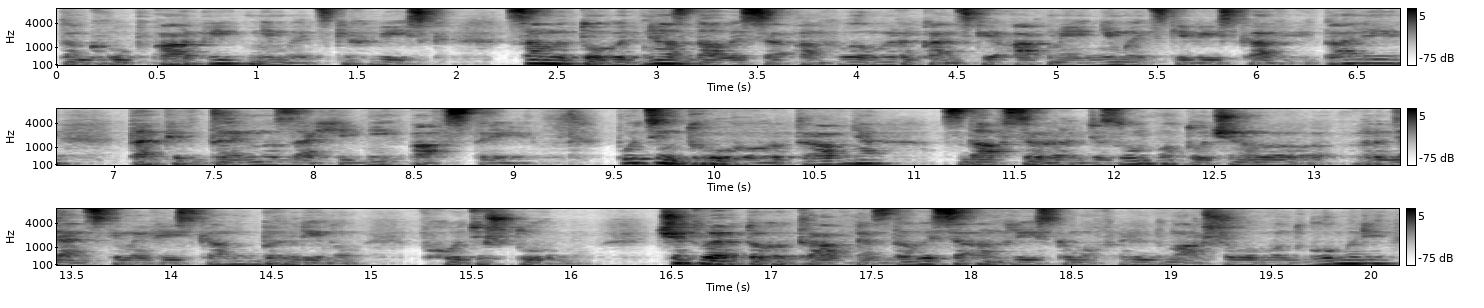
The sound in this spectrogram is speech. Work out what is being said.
та груп армій німецьких військ. Саме того дня здалися англо-американські армії німецькі війська в Італії та південно-західній Австрії. Потім 2 травня здався гарнізон, оточеного радянськими військами Берліну в ході штурму. 4 травня здалися англійському фельдмаршалу Монтгомері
